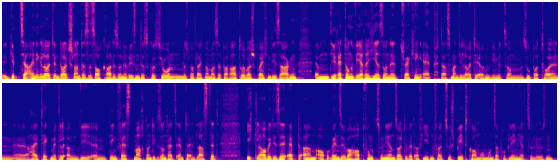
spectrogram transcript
gibt es ja einige Leute in Deutschland, das ist auch gerade so eine Riesendiskussion, müssen wir vielleicht nochmal separat drüber sprechen, die sagen, ähm, die Rettung wäre hier so eine Tracking-App, dass man die Leute irgendwie mit so einem super tollen äh, Hightech-Mittel irgendwie ähm, dingfest macht und die Gesundheitsämter entlastet. Ich glaube, diese App, ähm, auch wenn sie überhaupt funktionieren sollte, wird auf jeden Fall zu spät kommen, um unser Problem hier zu lösen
